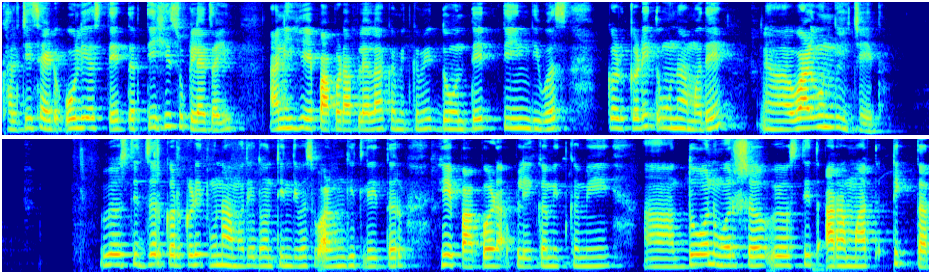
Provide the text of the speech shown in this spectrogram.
खालची साईड ओली असते तर तीही सुकल्या जाईल. आणि हे पापड आपल्याला कमीत कमी दोन ते तीन दिवस कडकडीत उन्हामध्ये वाळवून घ्यायचे आहेत. व्यवस्थित जर कडकडीत उन्हामध्ये दोन तीन दिवस वाळून घेतले तर हे पापड आपले कमीत कमी दोन वर्ष व्यवस्थित आरामात टिकतात.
